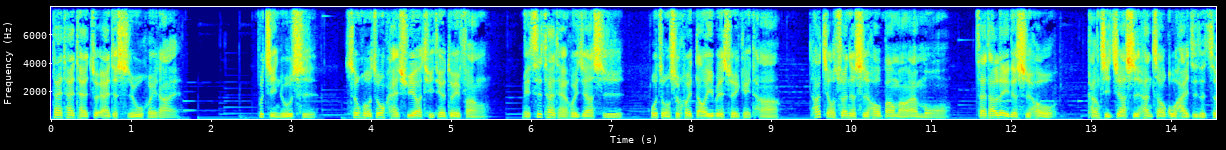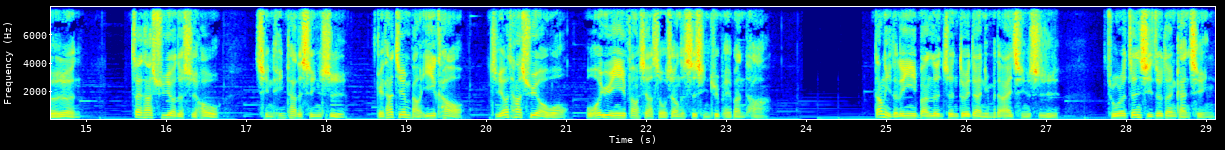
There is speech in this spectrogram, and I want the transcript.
带太太最爱的食物回来。不仅如此，生活中还需要体贴对方。每次太太回家时，我总是会倒一杯水给她，她脚酸的时候帮忙按摩，在她累的时候扛起家事和照顾孩子的责任，在她需要的时候倾听她的心事，给她肩膀依靠。只要她需要我，我会愿意放下手上的事情去陪伴她。当你的另一半认真对待你们的爱情时，除了珍惜这段感情，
